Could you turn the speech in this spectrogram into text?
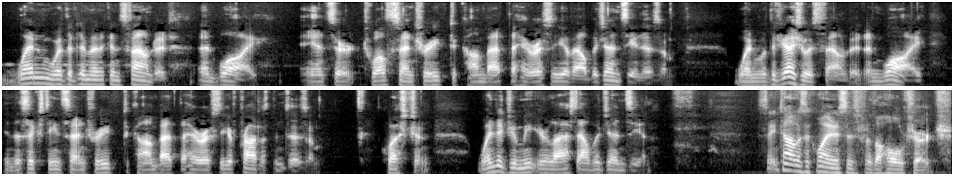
when were the Dominicans founded and why? Answer 12th century to combat the heresy of Albigensianism. When were the Jesuits founded and why? In the 16th century to combat the heresy of Protestantism. Question When did you meet your last Albigensian? St. Thomas Aquinas is for the whole church.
